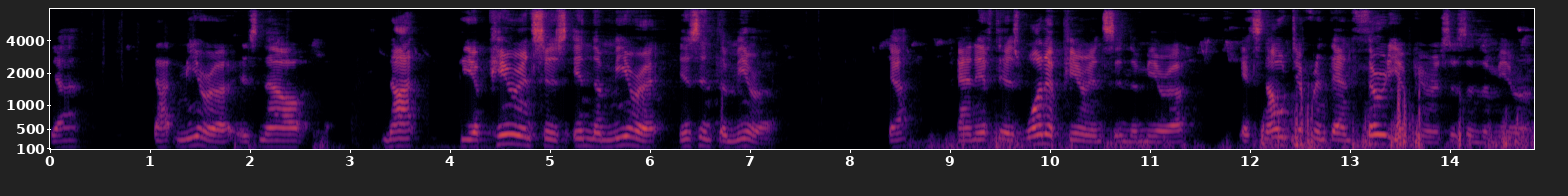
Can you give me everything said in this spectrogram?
Yeah? That mirror is now not the appearances in the mirror isn't the mirror. Yeah? And if there's one appearance in the mirror, it's no different than 30 appearances in the mirror.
